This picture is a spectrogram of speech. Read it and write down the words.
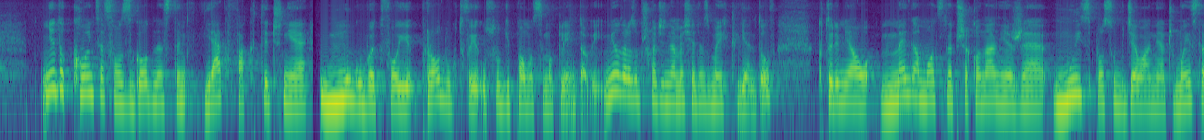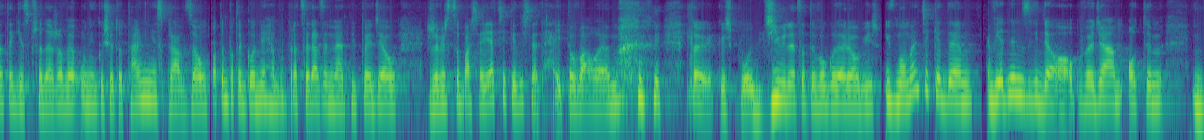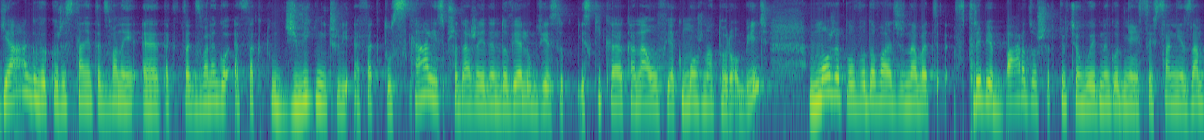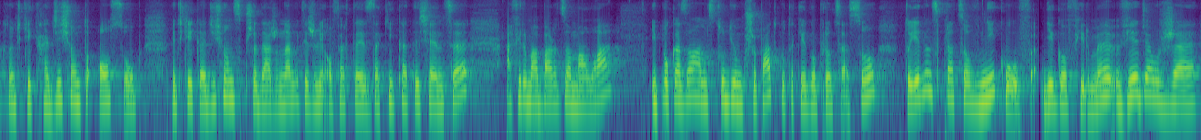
nie do końca są zgodne z tym, jak faktycznie mógłby Twój produkt, Twoje usługi pomóc temu klientowi. Mi od razu przychodzi na myśl jeden z moich klientów, który miał mega mocne przekonanie, że mój sposób działania, czy moje strategie sprzedażowe u niego się totalnie nie sprawdzą. Potem po tygodniach jakby pracy razem nawet mi powiedział, że wiesz co Basia, ja Cię kiedyś nawet hejtowałem, to jakieś było dziwne, co Ty w ogóle robisz. I w momencie, kiedy w jednym z wideo opowiedziałam o tym, jak wykorzystanie tak, zwanej, e, tak, tak zwanego efektu dźwigni, czyli efektu skali sprzedaży jeden do wielu, gdzie jest, jest kilka kanałów, jak można to robić, może powodować, że nawet w trybie bardzo szybkim w ciągu jednego dnia jesteś w stanie zamknąć kilkadziesiąt osób, mieć kilkadziesiąt sprzedaży, nawet jeżeli oferta jest za kilka tysięcy, a firma bardzo mała, i pokazałam studium przypadku takiego procesu, to jeden z pracowników jego firmy wiedział, że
